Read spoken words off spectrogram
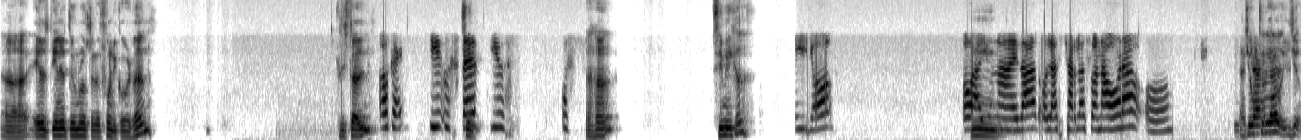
Ah, él tiene tu número telefónico, ¿verdad? Cristal. Ok. ¿Y usted y, us- us- Ajá. ¿Sí, mija? y yo? ¿O hay Mm. una edad o las charlas son ahora o...? Las Yo charlas, creo, yo-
